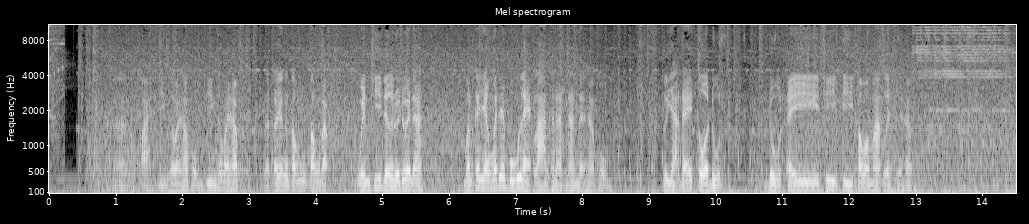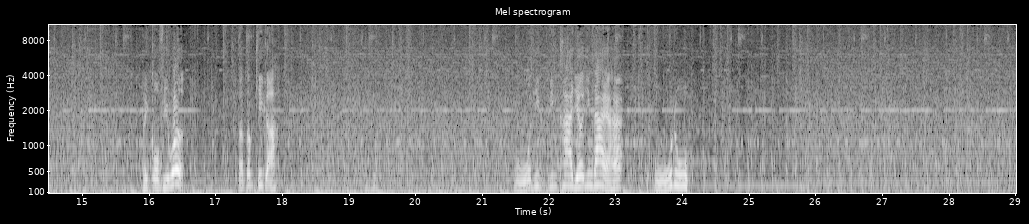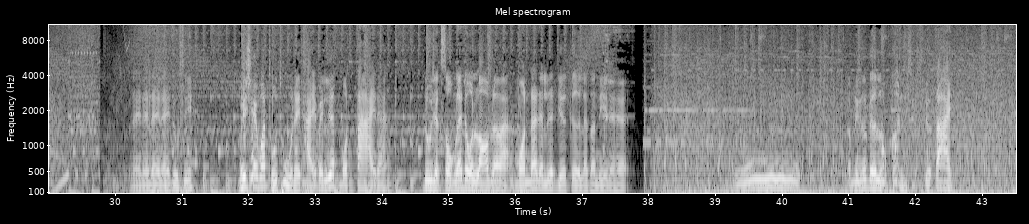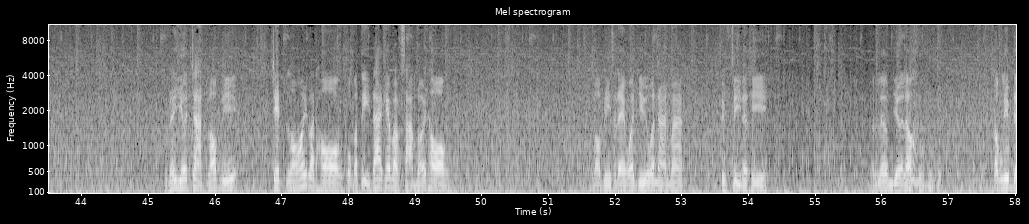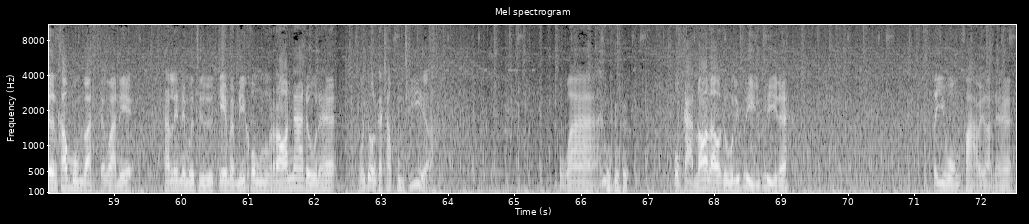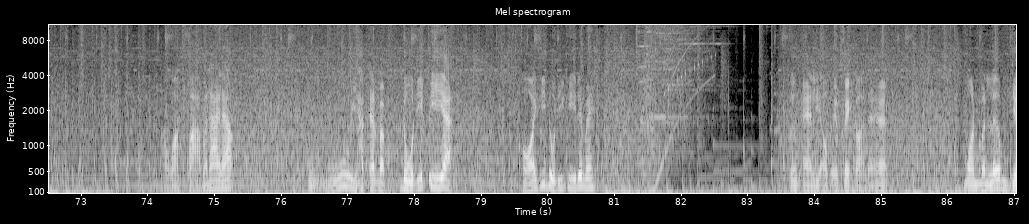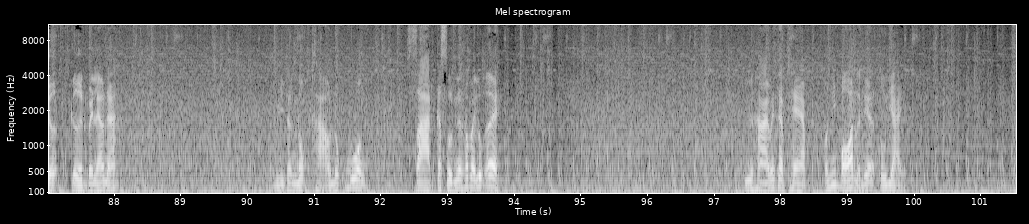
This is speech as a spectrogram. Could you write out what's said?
อ่าเอาไปยิงเข้าไปครับผมยิงเข้าไปครับแต่ก็ยังต้องต้องแบบเว้นที่เดินไว้ด้วยนะ มันก็ยังไม่ได้บู๊แหลกลานขนาดนั้นนะครับผมเอออยากได้ตัวดูดดูดไอ้ที่พีเข้ามามากเลยนะครับเฮ้ยโกฟีเวอร์เราต้องคลิกเหรอโอ้ยิ่งยิ่งค่าเยอะยิ่งได้อะฮะ โอ้โหดู ไหนไหนไหนไหนดูสิ ไม่ใช่ว่าถูถูไถๆไปเลือดหมดตายนะ ดูจากทรงแล้วโดนล้อมแล้วอะ มอนน่าจะเลือดเยอะเกินแล้วตอนนี้นะฮะโอ้ลำนึงต้องเดินหลบก่อน เดี๋ยวตายได้เยอะจัดรอบนี้ 700 กว่าทอง ปกติได้แค่แบบ 300 ทอง รอบนี้แสดงว่ายื้อมานานมาก 14 นาที มันเริ่มเยอะแล้ว ต้องรีบเดินเข้ามุมก่อนจังหวะนี้ ถ้าเล่นในมือถือเกมแบบนี้คงร้อนหน้าดูนะฮะ โอ้ยโดนกระชับพื้นที่เหรอ ผมว่า โอกาสรอเราดูลิบหลี่ลิบหลีนะ ตีวงฝ่าไปก่อนนะฮะ เอาว่ะฝ่ามาได้แล้วโอ้โหอยากกันแบบดูดอีกพีอะขอไอ้ที่ดูดอีกพีได้ไหม พิ่ม Area of Effect ก่อนนะฮะ มอนมันเริ่มเยอะเกินไปแล้วนะ มีทั้งนกขาวนกม่วง สาดกระสุนกันเข้าไปลูกเอ้ย คือหายไปแถบๆอ๋อนี่บอสเหรอเนี่ย ตัวใหญ่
